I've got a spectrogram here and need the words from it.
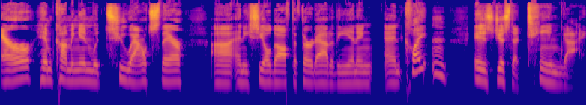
error, him coming in with two outs there. Uh, and he sealed off the third out of the inning. And Clayton is just a team guy.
